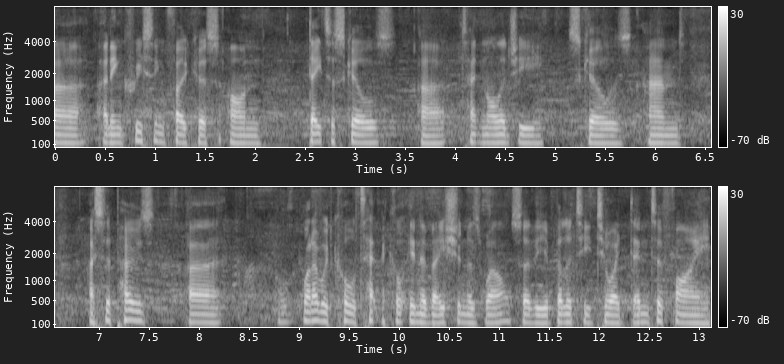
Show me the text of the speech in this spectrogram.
uh, an increasing focus on data skills, uh, technology skills, and I suppose uh, what I would call technical innovation as well. So the ability to identify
